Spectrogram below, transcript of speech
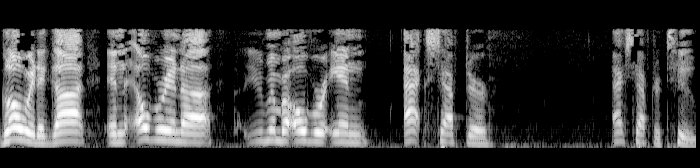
Glory to God. And over in, uh, you remember over in Acts chapter, Acts chapter 2,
